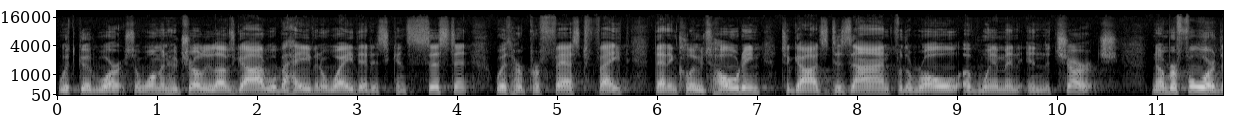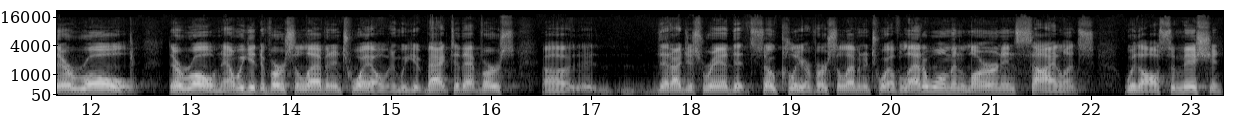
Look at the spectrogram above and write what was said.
with good works. A woman who truly loves God will behave in a way that is consistent with her professed faith. That includes holding to God's design for the role of women in the church. Number four, their role. Their role. Now we get to verse 11 and 12, and we get back to that verse uh, that I just read that's so clear. Verse 11 and 12. Let a woman learn in silence with all submission.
